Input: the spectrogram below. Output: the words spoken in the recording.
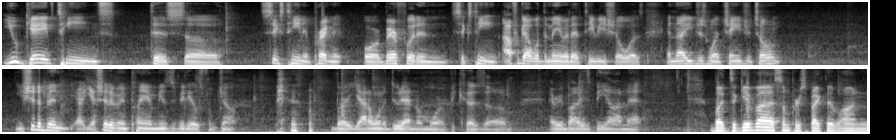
you gave teens this uh 16 and pregnant or barefoot and 16. I forgot what the name of that TV show was. And now you just want to change your tone. You should have been you should have been playing music videos from jump. but yeah, I don't want to do that no more because um everybody's beyond that. But to give uh, some perspective on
